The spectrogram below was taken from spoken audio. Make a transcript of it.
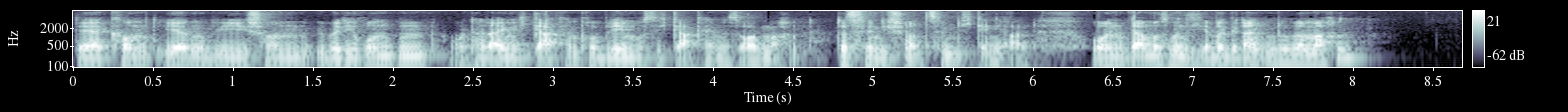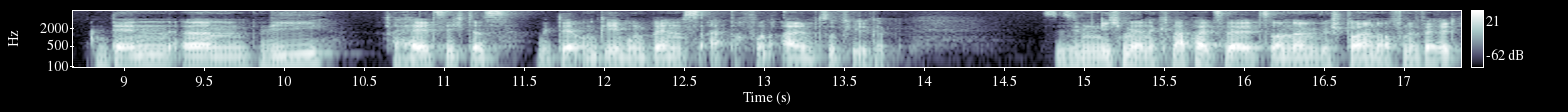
der kommt irgendwie schon über die Runden und hat eigentlich gar kein Problem, muss sich gar keine Sorgen machen. Das finde ich schon ziemlich genial. Und da muss man sich aber Gedanken drüber machen, denn ähm, wie verhält sich das mit der Umgebung, wenn es einfach von allem zu viel gibt? Es ist eben nicht mehr eine Knappheitswelt, sondern wir steuern auf eine Welt,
